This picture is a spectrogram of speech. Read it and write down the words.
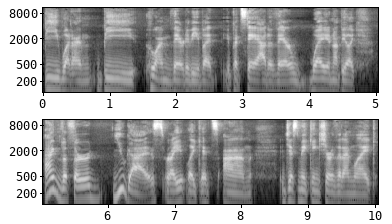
be what I'm be who I'm there to be, but but stay out of their way and not be like, I'm the third you guys, right? Like it's um just making sure that I'm like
